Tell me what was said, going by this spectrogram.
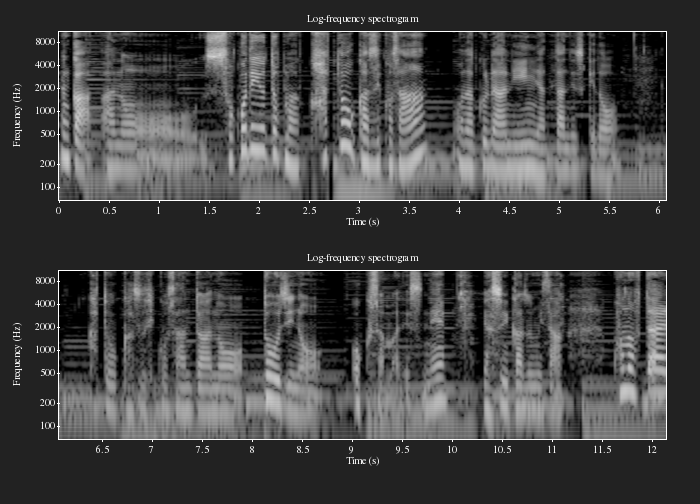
なんかあのーそこで言うと、まあ、加藤和彦さんお亡くなりになったんですけど加藤和彦さんとあの当時の奥様ですね安井和美さんこの2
